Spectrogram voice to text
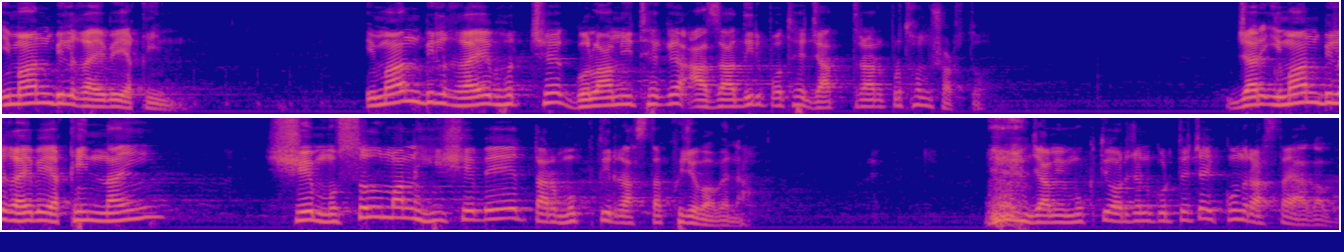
ইমান বিল গায়েবে ইয়াকিন। ইমান বিল গায়েব হচ্ছে গোলামি থেকে আজাদির পথে যাত্রার প্রথম শর্ত। যার ইমান বিল গায়েবে ইয়াকিন নাই, সে মুসলমান হিসেবে তার মুক্তির রাস্তা খুঁজে পাবে না। যে আমি মুক্তি অর্জন করতে চাই, কোন রাস্তায় আগাবো?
